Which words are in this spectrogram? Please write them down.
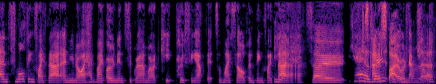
and small things like that. And you know, I had my own Instagram where I'd keep posting outfits of myself and things like that. Yeah. So, yeah, It it just was kind very, of like, spiraled from there.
